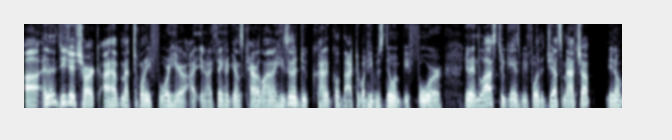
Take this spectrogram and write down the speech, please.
Uh, and then DJ Chark, I have him at 24 here. I, you know, I think against Carolina, he's going to do kind of go back to what he was doing before, you know, in the last two games before the Jets matchup. You know,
